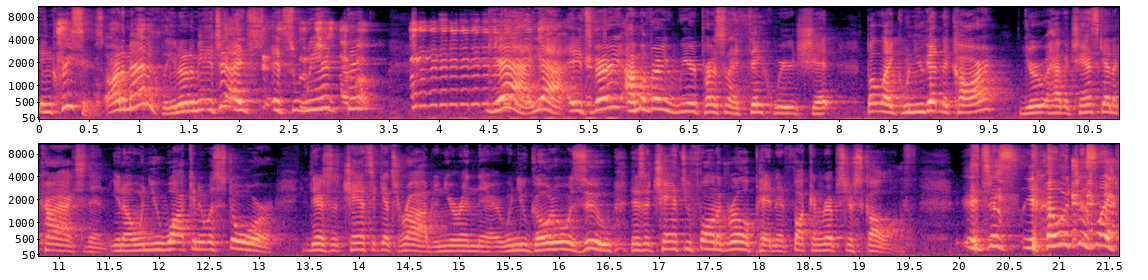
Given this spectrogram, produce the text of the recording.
increases automatically. You know what I mean? It's just, it's it's weird thing. Uh, Yeah, yeah. It's very. I'm a very weird person. I think weird shit. But like when you get in a car, you have a chance to get in a car accident. You know, when you walk into a store, there's a chance it gets robbed and you're in there. When you go to a zoo, there's a chance you fall in a gorilla pit and it fucking rips your skull off. It's just, you know, it's just like,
